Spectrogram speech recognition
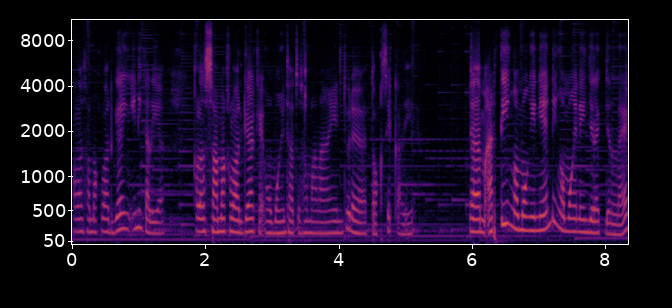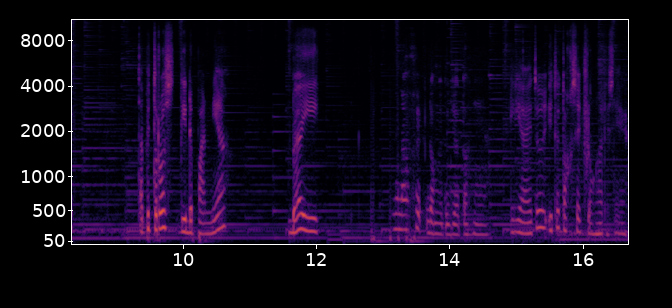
Kalau sama keluarga yang ini kali ya. Kalau sama keluarga kayak ngomongin satu sama lain itu udah toxic kali ya. Dalam arti ngomonginnya ini ngomongin yang jelek-jelek, tapi terus di depannya baik. Munafik dong itu jatuhnya. Iya, itu itu toxic dong harusnya. ya.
